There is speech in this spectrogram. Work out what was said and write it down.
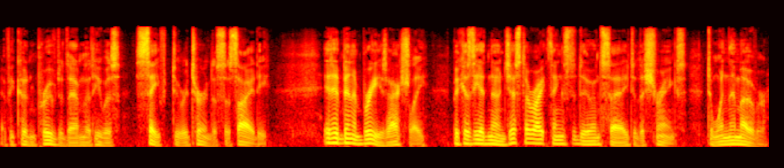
if he couldn't prove to them that he was safe to return to society. It had been a breeze, actually, because he had known just the right things to do and say to the shrinks to win them over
